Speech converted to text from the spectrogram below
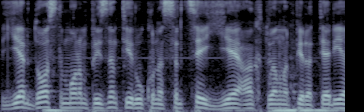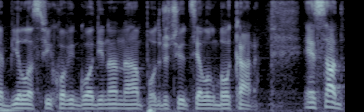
jer dosta, moram priznati, ruku na srce je aktuelna piraterija bila svih ovih godina na području celog Balkana. E sad,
